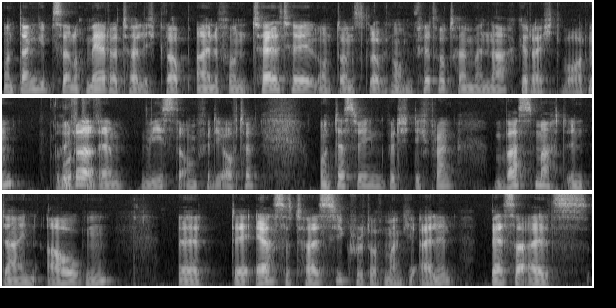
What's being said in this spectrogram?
und dann gibt es ja noch mehrere Teile. Ich glaube, eine von Telltale und dann ist, glaube ich, noch ein vierter Teil mal nachgereicht worden. Richtig. Oder ähm, wie ist da ungefähr die Aufteilung? Und deswegen würde ich dich fragen, was macht in deinen Augen äh, der erste Teil, Secret of Monkey Island, besser als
